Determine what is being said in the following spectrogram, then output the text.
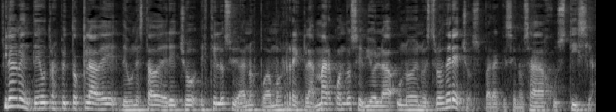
Finalmente, otro aspecto clave de un Estado de Derecho es que los ciudadanos podamos reclamar cuando se viola uno de nuestros derechos para que se nos haga justicia.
